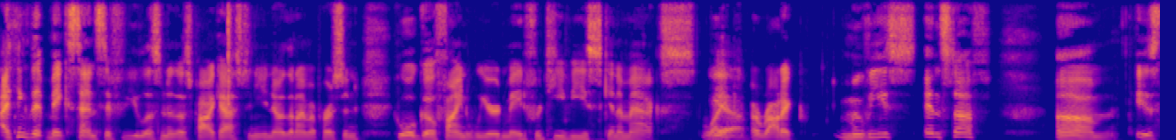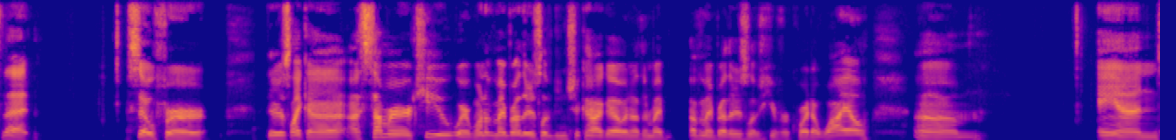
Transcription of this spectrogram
I think that makes sense if you listen to this podcast and you know that I'm a person who will go find weird made for TV Skinamax like Yeah. erotic movies and stuff. Um, is that so for there's like a, a summer or two where one of my brothers lived in Chicago, another my of my brothers lived here for quite a while. Um, and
